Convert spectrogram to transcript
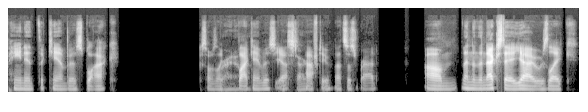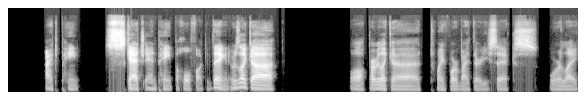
painted the canvas black. Because I was like, Right black canvas? Yeah, have to. That's just rad. Um, and then the next day, yeah, it was like I had to paint, sketch, and paint the whole fucking thing. And it was like a, well, probably like a 24 by 36 or like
